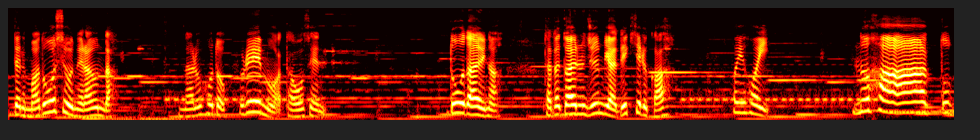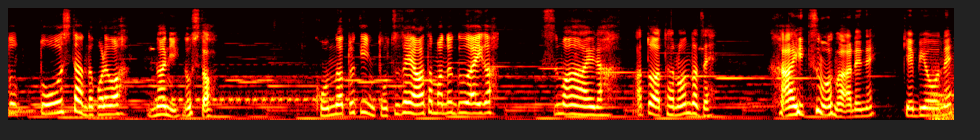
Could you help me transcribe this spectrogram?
てる魔導士を狙うんだ。なるほど、フレームは倒せん。どうだいな。戦いの準備はできてるか？ほいほい。ぬはーと、ど、どうしたんだこれは？何？どうした？こんな時に突然頭の具合が。すまないな。あとは頼んだぜ。あ、いつものあれね。仮病ね。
